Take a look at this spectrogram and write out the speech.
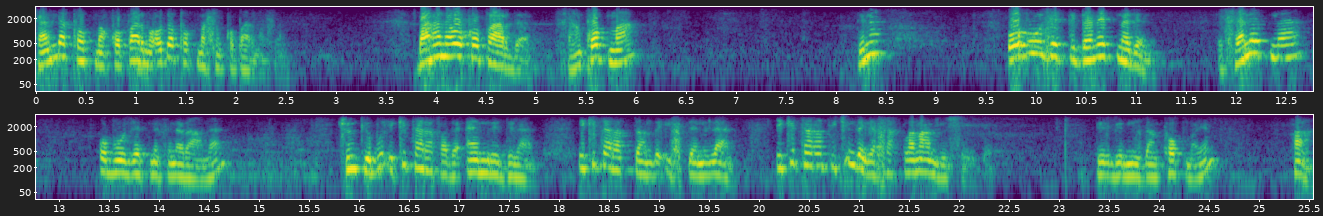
Sen de kopma koparma o da kopmasın koparmasın. Bana ne o kopardı? Sen kopma. Değil mi? O buğz etti ben etmedim. E sen etme. O buğz etmesine rağmen. Çünkü bu iki tarafa da emredilen, iki taraftan da istenilen, iki taraf için de yasaklanan bir şeydir. Birbirinizden kopmayın. Ha,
